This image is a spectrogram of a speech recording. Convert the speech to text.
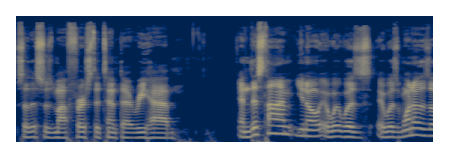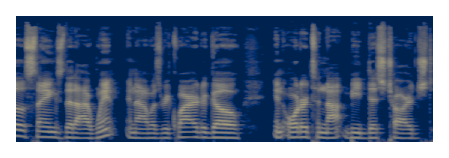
So this was my first attempt at rehab. And this time, you know, it, it was it was one of those things that I went and I was required to go in order to not be discharged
